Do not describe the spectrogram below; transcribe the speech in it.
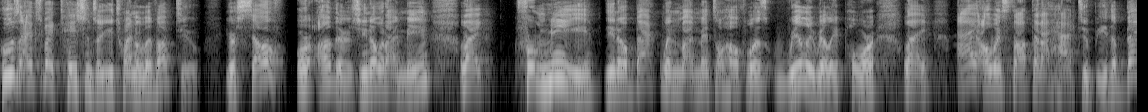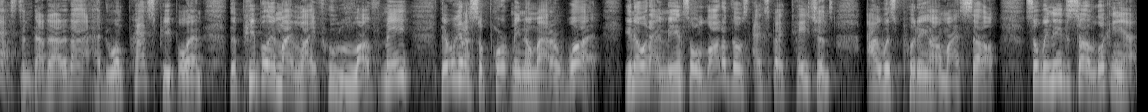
Whose expectations are you trying to live up to? Yourself or others? You know what I mean? Like, for me, you know, back when my mental health was really, really poor, like, I always thought that I had to be the best and da-da-da-da, I had to impress people, and the people in my life who loved me, they were gonna support me no matter what. You know what I mean? So a lot of those expectations I was putting on myself. So we need to start looking at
